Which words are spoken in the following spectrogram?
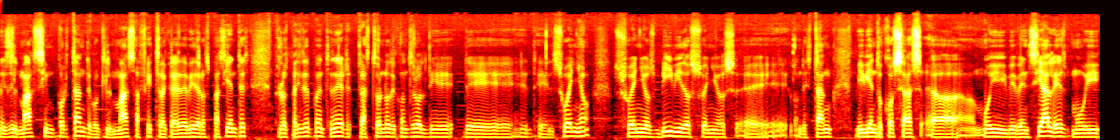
es el más importante porque el más afecta la calidad de vida de los pacientes, pero los pacientes pueden tener trastornos de control de, del sueño, sueños vívidos, sueños eh, donde están viviendo cosas ah, muy vivenciales muy,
